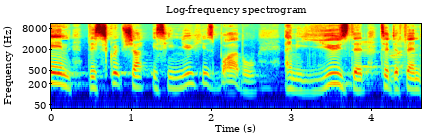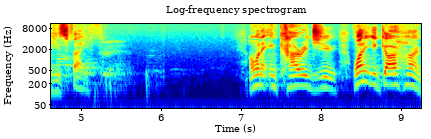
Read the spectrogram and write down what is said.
in this scripture is he knew his Bible and he used it to defend his faith. I want to encourage you. Why don't you go home?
